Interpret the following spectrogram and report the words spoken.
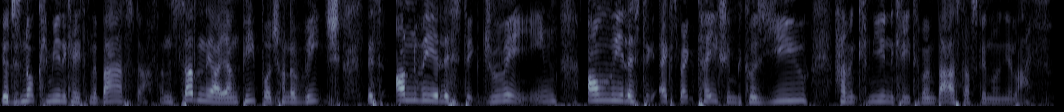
You're just not communicating the bad stuff. And suddenly our young people are trying to reach this unrealistic dream, unrealistic expectation because you haven't communicated when bad stuff's going on in your life.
